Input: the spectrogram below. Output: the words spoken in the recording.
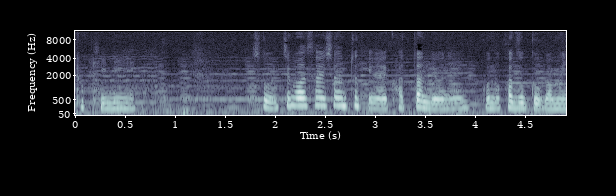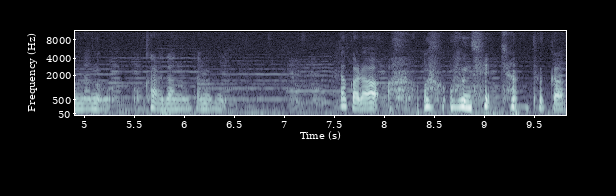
時にそう一番最初の時ね買ったんだよね。この家族がみんなの体のために。だから おじいちゃんとか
